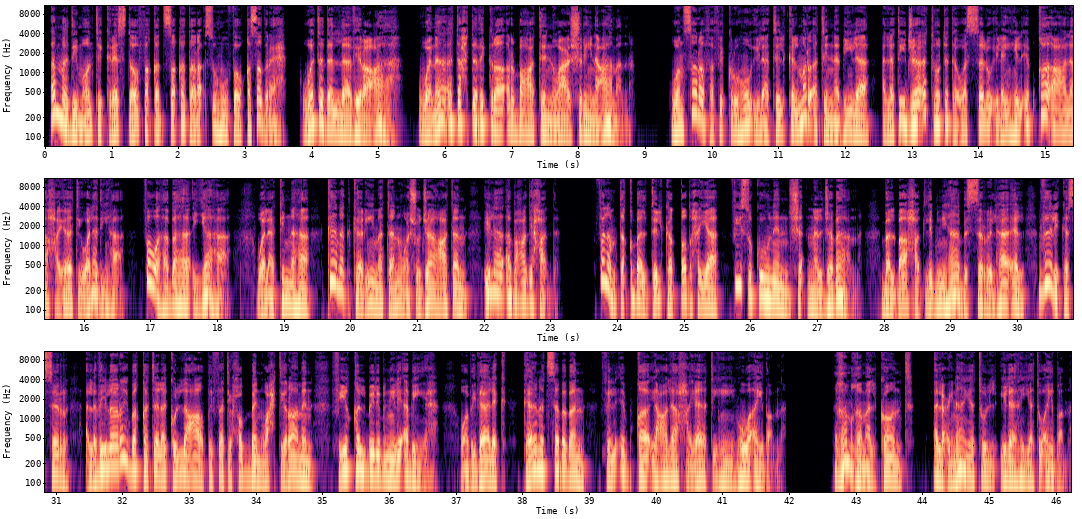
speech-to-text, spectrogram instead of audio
أما دي مونت كريستو فقد سقط رأسه فوق صدره وتدلى ذراعاه وناء تحت ذكرى أربعة وعشرين عاما. وانصرف فكره إلى تلك المرأة النبيلة التي جاءته تتوسل إليه الإبقاء على حياة ولدها فوهبها إياها ولكنها كانت كريمة وشجاعة إلى أبعد حد. فلم تقبل تلك التضحية في سكون شأن الجبان بل باحت لابنها بالسر الهائل ذلك السر الذي لا ريب قتل كل عاطفة حب واحترام في قلب الابن لأبيه وبذلك كانت سببا في الإبقاء على حياته هو أيضا. غمغم الكونت العناية الإلهية أيضا.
